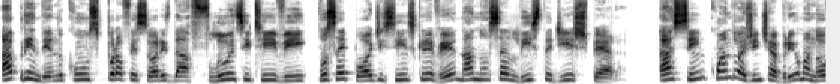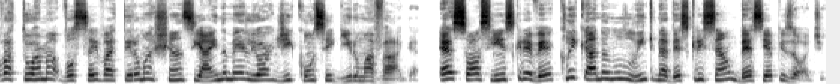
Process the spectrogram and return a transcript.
aprendendo com os professores da Fluency TV, você pode se inscrever na nossa lista de espera. Assim, quando a gente abrir uma nova turma, você vai ter uma chance ainda melhor de conseguir uma vaga. É só se inscrever clicando no link na descrição desse episódio.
